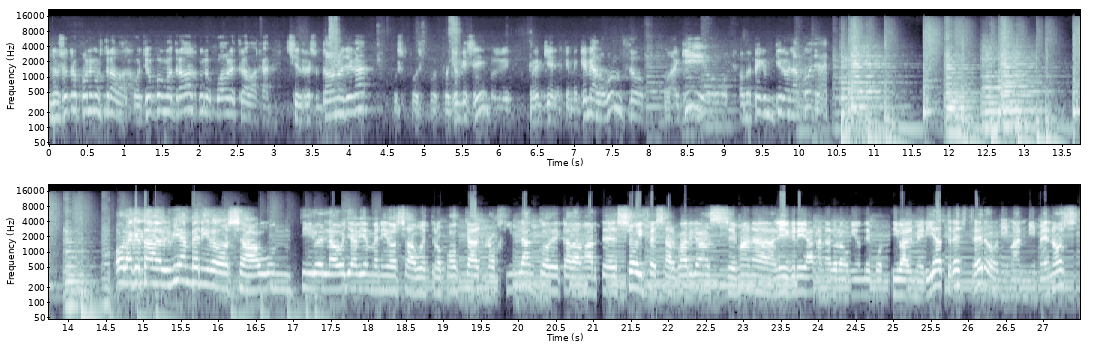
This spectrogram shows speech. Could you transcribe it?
Nosotros ponemos trabajo, yo pongo trabajo y los jugadores trabajan. Si el resultado no llega, pues, pues, pues, pues yo qué sé, pues, ¿qué quieres? ¿Que me queme a lo bonzo? ¿O aquí? O, ¿O me pegue un tiro en la polla? Hola, ¿qué tal? Bienvenidos a Un Tiro en la Olla, bienvenidos a vuestro podcast rojiblanco de cada martes. Soy César Vargas, semana alegre, ha ganado la Unión Deportiva Almería 3-0, ni más ni menos.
